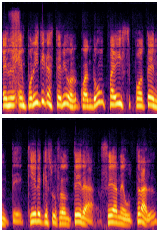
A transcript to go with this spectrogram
En, en, política exterior, cuando un país potente quiere que su frontera sea neutral,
